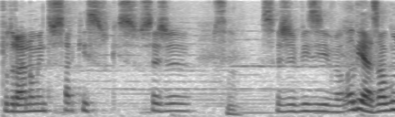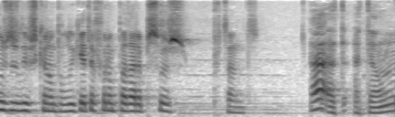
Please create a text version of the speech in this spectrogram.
Poderá não me interessar que isso, que isso seja, seja visível. Aliás, alguns dos livros que eu não publiquei até foram para dar a pessoas, portanto. Ah, então,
